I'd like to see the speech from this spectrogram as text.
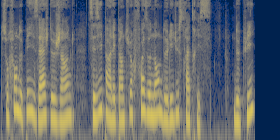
sur fond de paysages de jungle saisis par les peintures foisonnantes de l'illustratrice. Depuis,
